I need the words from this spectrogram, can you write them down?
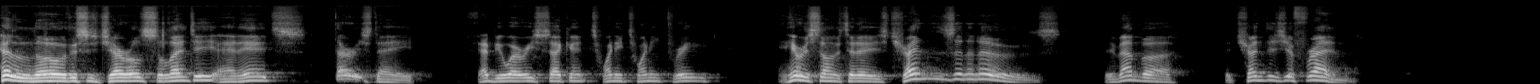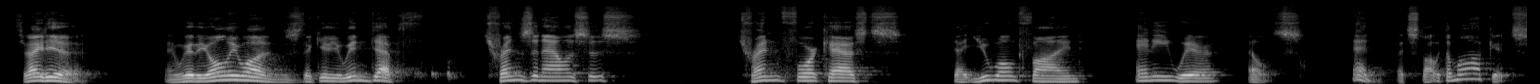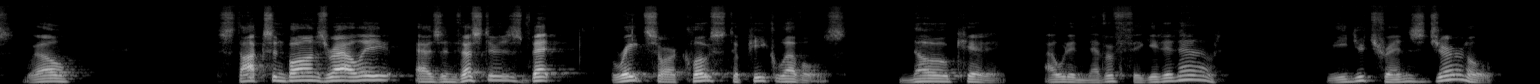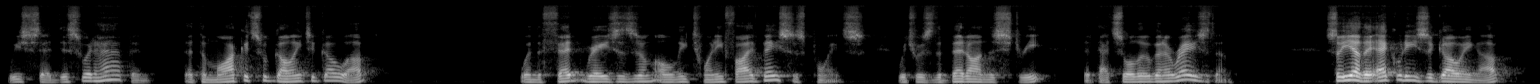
Hello, this is Gerald Celente, and it's Thursday, February 2nd, 2023. And here are some of today's trends in the news. Remember, the trend is your friend. It's right here. And we're the only ones that give you in depth trends analysis, trend forecasts that you won't find anywhere else. And let's start with the markets. Well, stocks and bonds rally as investors bet rates are close to peak levels. No kidding. I would have never figured it out. Read your trends journal. We said this would happen, that the markets were going to go up when the Fed raises them only 25 basis points, which was the bet on the street that that's all they were going to raise them. So, yeah, the equities are going up.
